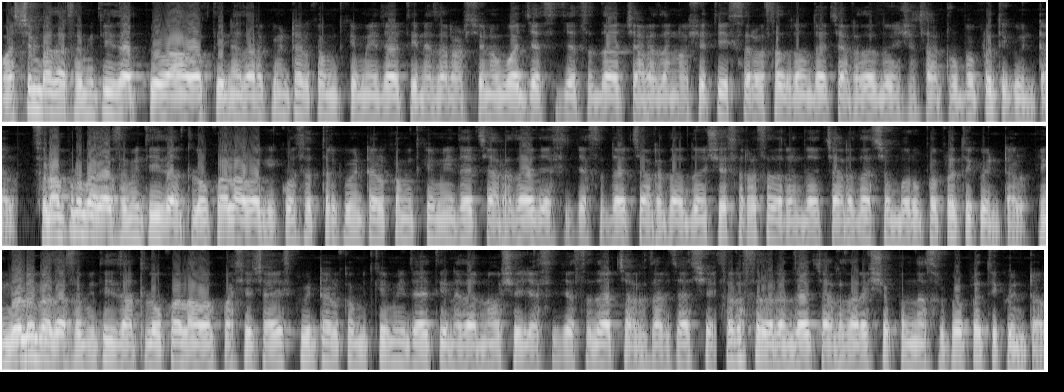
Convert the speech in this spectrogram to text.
वाशिम बाजार समिती दातपिवा आवक तीन हजार क्विंटल कमीत कमी दर तीन हजार आठशे नव्वद जास्तीत जास्त दर चार हजार नऊशे तीस सर्वसाधारण दर चार हजार दोनशे साठ रुपये प्रति क्विंटल. सोलापूर बाजार समिती जात लोकल आवक एकोणसत्तर क्विंटल कमीत कमी दर चार हजार जास्तीत जास्त दर चार हजार दोनशे सर्वसाधारण दर चार हजार शंभर रुपये प्रति क्विंटल. हिंगोली बाजार समिती जात लोकल आवक पाचशे चाळीस क्विंटल कमीत कमी दर तीन हजार नऊशे जास्तीत जास्त दर चार हजार चारशे सर्वसाधारण दर चार हजार एकशे पन्नास रुपये प्रति क्विंटल.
